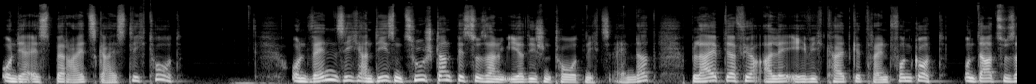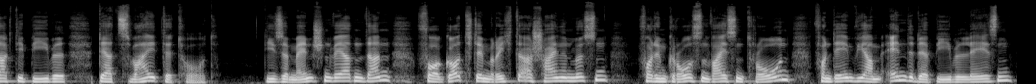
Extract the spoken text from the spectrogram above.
und er ist bereits geistlich tot. Und wenn sich an diesem Zustand bis zu seinem irdischen Tod nichts ändert, bleibt er für alle Ewigkeit getrennt von Gott. Und dazu sagt die Bibel der zweite Tod. Diese Menschen werden dann vor Gott, dem Richter, erscheinen müssen, vor dem großen weißen Thron, von dem wir am Ende der Bibel lesen,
